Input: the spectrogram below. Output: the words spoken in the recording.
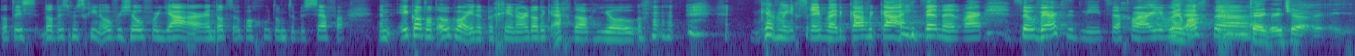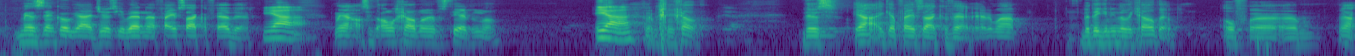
Dat is, dat is misschien over zoveel jaar en dat is ook wel goed om te beseffen. En ik had dat ook wel in het begin hoor, dat ik echt dacht, yo, ik heb me ingeschreven bij de KVK, ik ben het, maar zo werkt het niet, zeg maar. Je moet Nee, maar echt, eh, kijk, weet je, eh, mensen denken ook, ja, Just, je bent eh, vijf zaken verder. ja, Maar ja, als ik allemaal geld nog investeer, dan, dan ja, heb ik geen geld. Dus ja, ik heb vijf zaken verder, maar dat betekent niet dat ik geld heb. Of eh, ehm, ja,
